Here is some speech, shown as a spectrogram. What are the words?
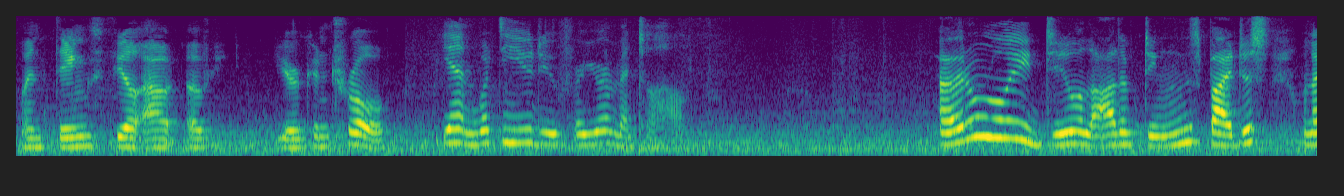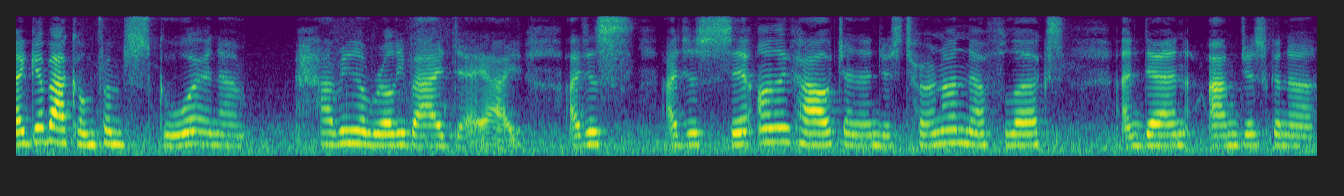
when things feel out of your control. Yen, what do you do for your mental health? I don't really do a lot of things, but I just when I get back home from school and I'm having a really bad day, I I just I just sit on the couch and then just turn on Netflix, and then I'm just gonna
